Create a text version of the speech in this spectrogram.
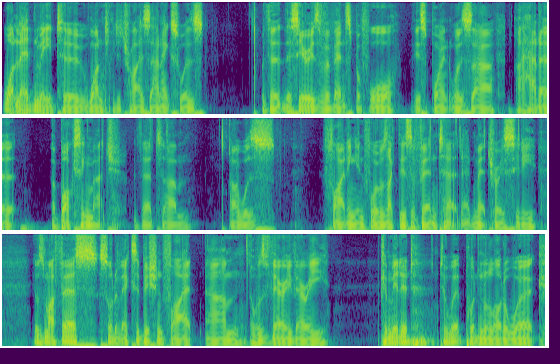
what led me to wanting to try Xanax was the the series of events before this point was uh, I had a a boxing match that um, I was fighting in for. It was like this event at, at Metro City. It was my first sort of exhibition fight. Um, I was very very committed to it, put in a lot of work.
